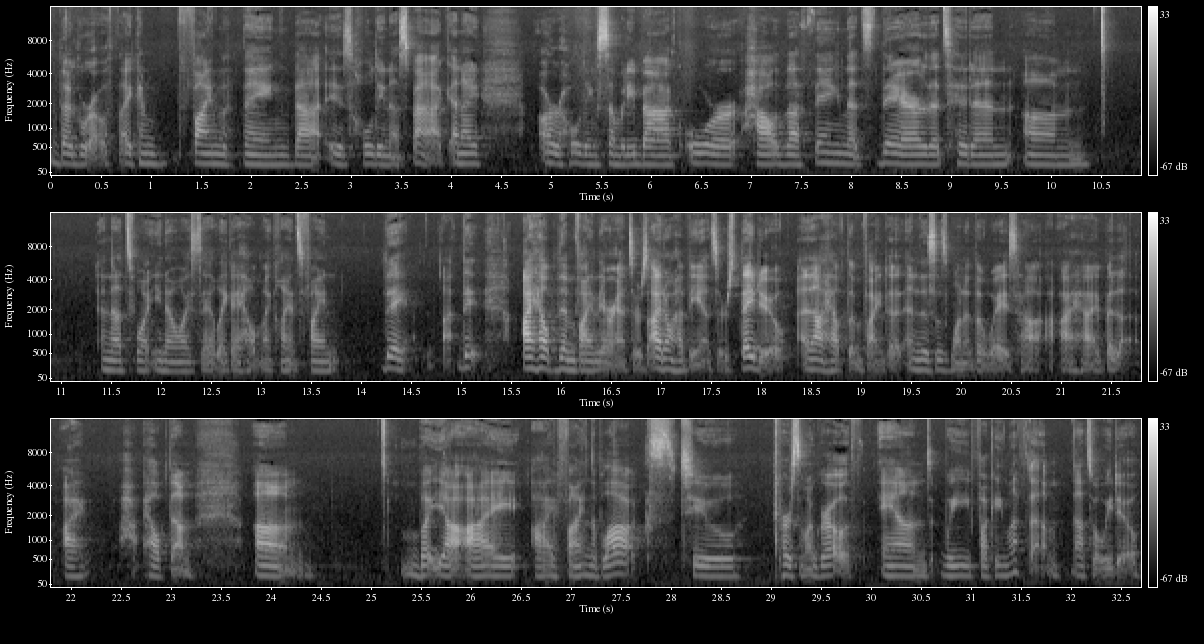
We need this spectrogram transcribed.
the growth. I can find the thing that is holding us back. And I, are holding somebody back or how the thing that's there that's hidden um, and that's what you know i say like i help my clients find they they I help them find their answers. I don't have the answers. They do, and I help them find it. And this is one of the ways how I, I but I help them. Um, but yeah, I I find the blocks to personal growth, and we fucking lift them. That's what we do.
